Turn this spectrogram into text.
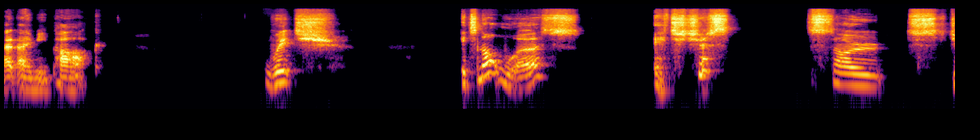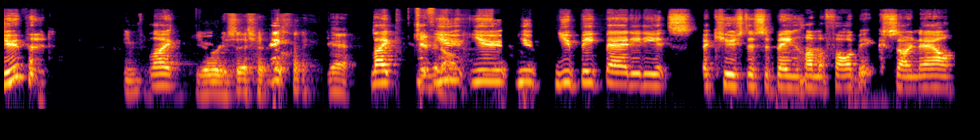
at AAMI Park, which it's not worse. It's just so stupid. Like You already said it. Yeah. like Juvenile. you, you, you, you big bad idiots accused us of being homophobic. So now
